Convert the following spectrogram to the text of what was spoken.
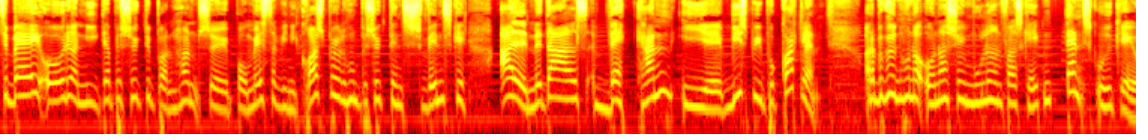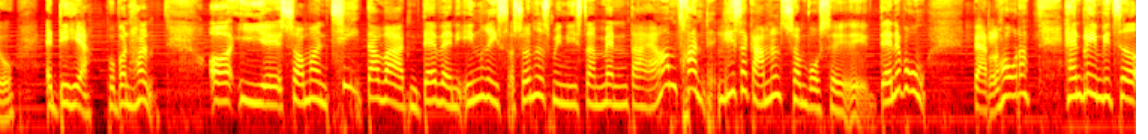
Tilbage i 8 og 9, der besøgte Bornholms øh, borgmester Vinnie Gråsbøl. Hun besøgte den svenske Almedalsveckan i øh, Visby på Gotland. Og der begyndte hun at undersøge muligheden for at skabe en dansk udgave af det her på Bornholm. Og i øh, sommeren 10, der var den daværende indrigs- og sundhedsminister, men der er omtrent lige så gammel som vores øh, Dannebro, Bertel Hårder. Han blev inviteret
